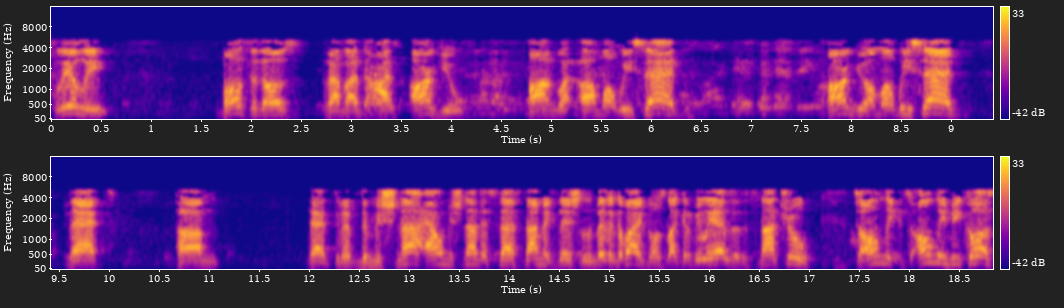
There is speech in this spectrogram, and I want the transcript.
clearly, both of those Ravadas argue on what on what we said. Argue on what we said that um, that the Mishnah, our Mishnah, that says Tamik Desh Lebedekabai goes like Rabbi Eliezer. It's not true. It's only it's only because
